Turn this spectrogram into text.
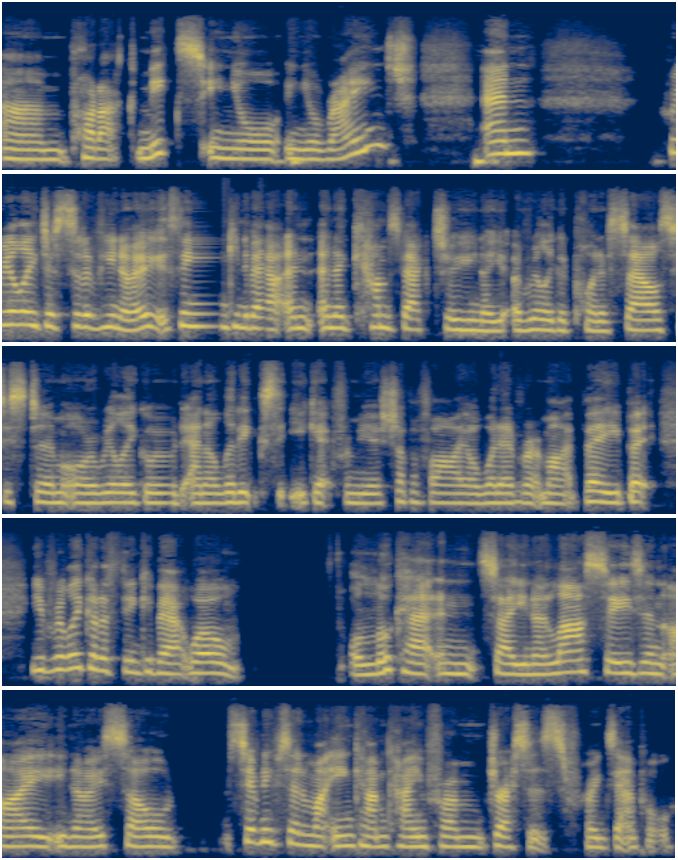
um, product mix in your in your range and really just sort of you know thinking about and, and it comes back to you know a really good point of sale system or a really good analytics that you get from your shopify or whatever it might be but you've really got to think about well or look at and say you know last season i you know sold 70% of my income came from dresses for example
